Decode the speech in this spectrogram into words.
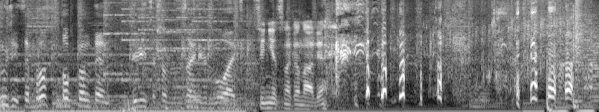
Друзі, це просто топ-контент. Дивіться, що взагалі відбувається. Сінець на канале.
